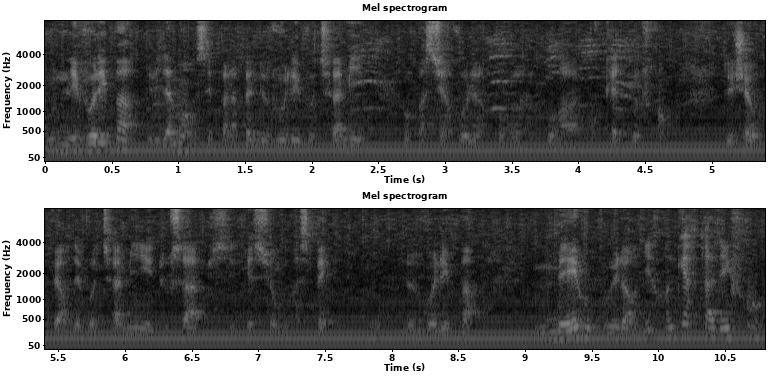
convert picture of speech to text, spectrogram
vous ne les volez pas, évidemment, c'est pas la peine de voler votre famille, il ne faut pas se faire voleur pour, pour, quelques francs. Déjà, vous perdez votre famille et tout ça, puis c'est une question de respect, ne volez pas. Mais vous pouvez leur dire, regarde, as des francs,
